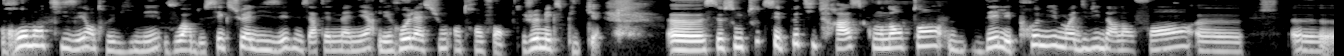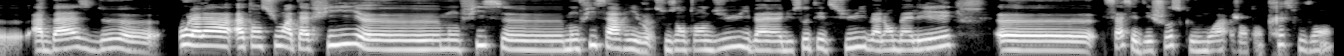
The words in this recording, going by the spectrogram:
romantiser, entre guillemets, voire de sexualiser d'une certaine manière les relations entre enfants. Je m'explique. Euh, ce sont toutes ces petites phrases qu'on entend dès les premiers mois de vie d'un enfant euh, euh, à base de euh, "Ouh là là, attention à ta fille, euh, mon fils, euh, mon fils arrive." Sous-entendu, il va lui sauter dessus, il va l'emballer. ça, c'est des choses que moi j'entends très souvent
